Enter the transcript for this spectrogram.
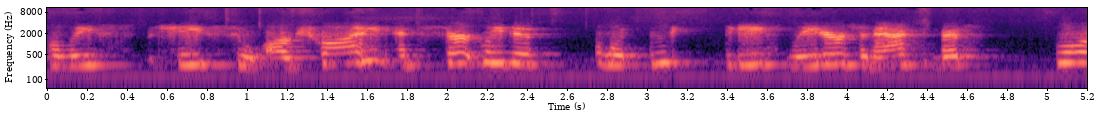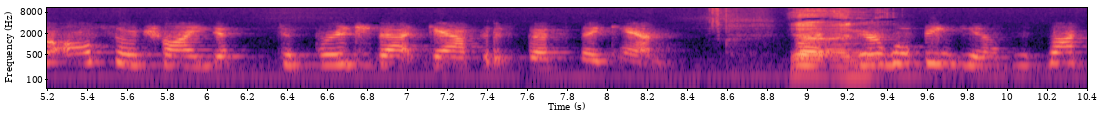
police chiefs who are trying, and certainly to these leaders and activists who are also trying to, to bridge that gap as best they can. Yeah, but and there will be, you know, it's not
